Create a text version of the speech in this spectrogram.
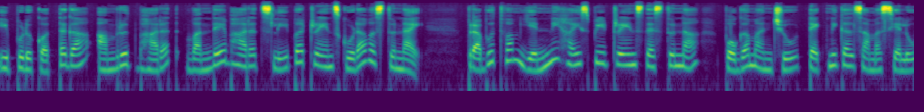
ఇప్పుడు కొత్తగా అమృత్ భారత్ వందే భారత్ స్లీపర్ ట్రైన్స్ కూడా వస్తున్నాయి. ప్రభుత్వం ఎన్ని హైస్పీడ్ ట్రైన్స్ తెస్తున్నా పొగమంచు టెక్నికల్ సమస్యలు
